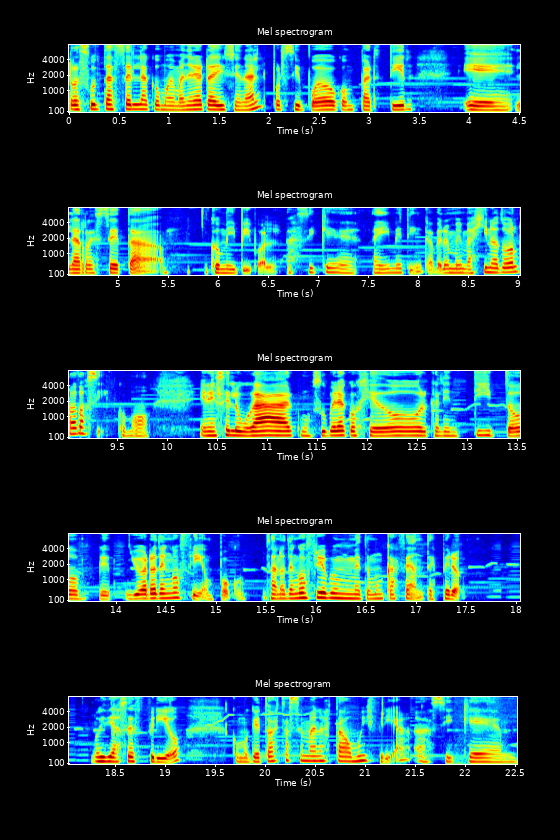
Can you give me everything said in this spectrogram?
resulta hacerla como de manera tradicional, por si puedo compartir eh, la receta con mi people. Así que ahí me tinca. Pero me imagino todo el rato así, como en ese lugar, como súper acogedor, calentito. Que yo ahora tengo frío un poco. O sea, no tengo frío porque me tomo un café antes, pero hoy día hace frío. Como que toda esta semana ha estado muy fría. Así que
